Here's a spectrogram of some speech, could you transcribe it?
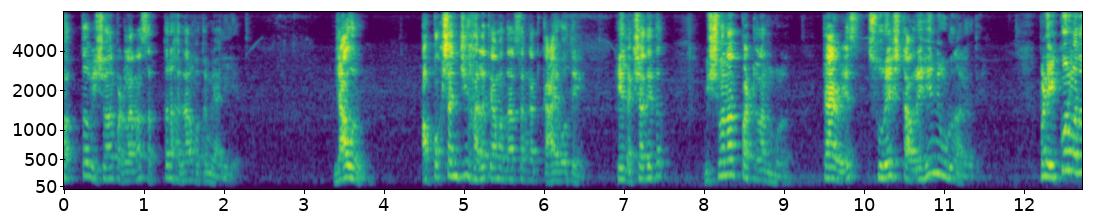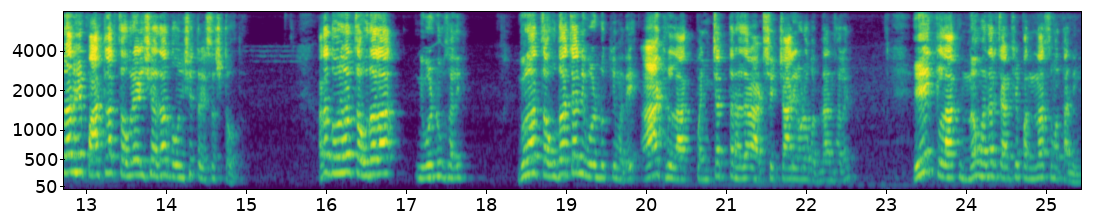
फक्त विश्वनाथ पाटलांना सत्तर हजार मतं मिळालेली आहेत. यावरून अपक्षांची हालत या मतदारसंघात काय होते हे लक्षात येतं. विश्वनाथ पाटलांमुळं त्यावेळेस सुरेश टावरे हे निवडून आले होते. पण एकूण मतदान हे पाच लाख चौऱ्याऐंशी हजार दोनशे त्रेसष्ट होतं. आता दोन हजार चौदाला निवडणूक झाली. दोन हजार चौदाच्या निवडणुकीमध्ये आठ लाख पंच्याहत्तर हजार आठशे चार एवढं मतदान झालंय. एक लाख नऊ हजार चारशे पन्नास मतांनी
